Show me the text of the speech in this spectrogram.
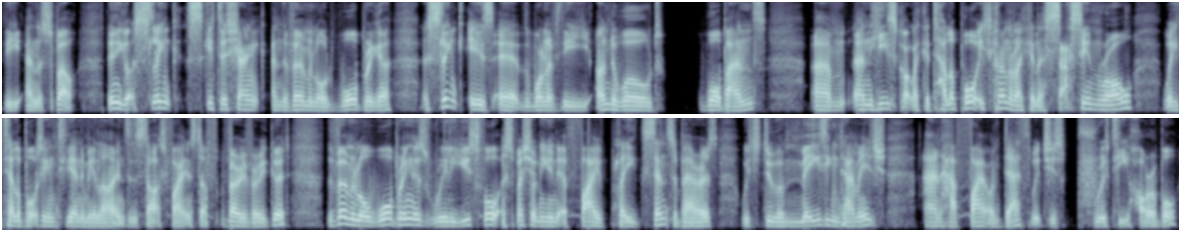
the Endless Spell. Then you've got Slink, Skittershank, and the Verminlord Warbringer. Slink is uh, one of the underworld warbands. Um, and he's got like a teleport. He's kind of like an assassin role where he teleports into the enemy lines and starts fighting stuff. Very, very good. The Verminlord Warbringer is really useful, especially on a unit of five Plague Censer Bearers, which do amazing damage and have fight on death, which is pretty horrible.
